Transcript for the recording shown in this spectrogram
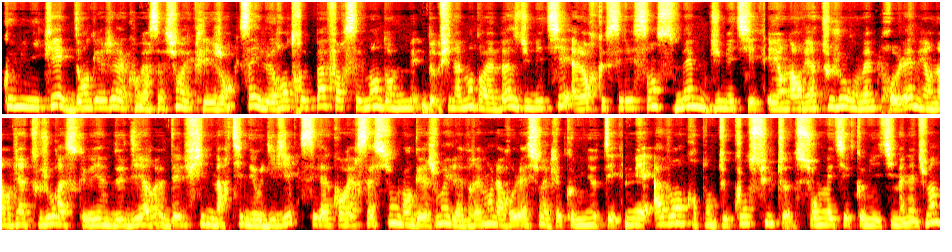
communiquer et d'engager la conversation avec les gens. Ça, ils le rentrent pas forcément dans le, finalement dans la base du métier, alors que c'est l'essence même du métier. Et on en revient toujours au même problème et on en revient toujours à ce que viennent de dire Delphine, Martine et Olivier. C'est la conversation, l'engagement et vraiment la relation avec la communauté. Mais avant, quand on te consulte sur le métier de community management,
